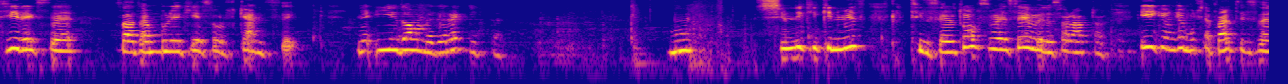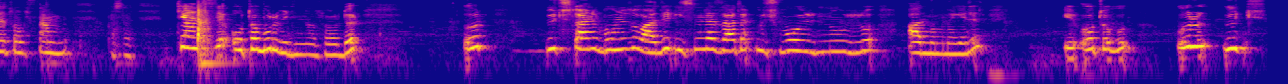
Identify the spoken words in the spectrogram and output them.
T-Rex'e zaten Brachiosaurus kendisi ne idam ederek gitti. Bu şimdiki ikilimiz Triceratops vs Velociraptor. İlk önce bu sefer Triceratops'tan başlayalım. Kendisi otobur bir dinozordur. Üç tane boynuzu vardır. İsmi de zaten üç boynuzlu anlamına gelir. Bir otobur, üç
